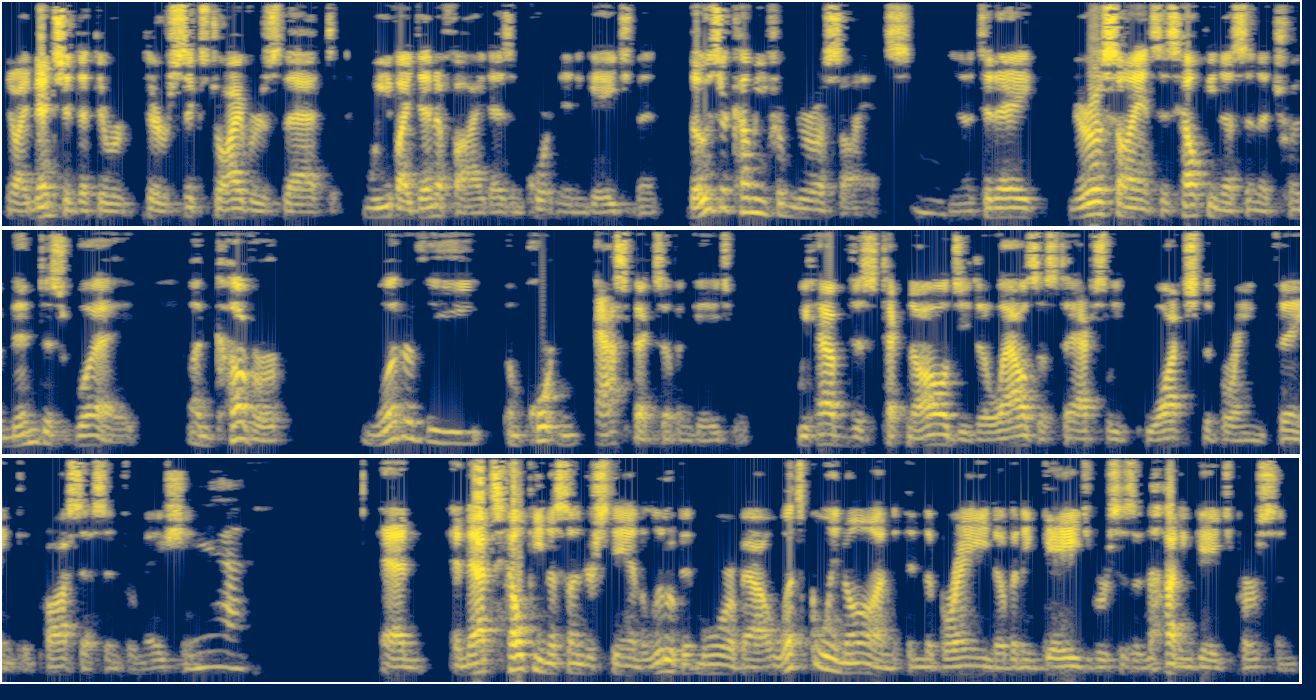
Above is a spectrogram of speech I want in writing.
You know, I mentioned that there were there are six drivers that we've identified as important in engagement. Those are coming from neuroscience. Mm. You know, today neuroscience is helping us in a tremendous way uncover what are the important aspects of engagement we have this technology that allows us to actually watch the brain think and process information. Yeah. And, and that's helping us understand a little bit more about what's going on in the brain of an engaged versus a not engaged person.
